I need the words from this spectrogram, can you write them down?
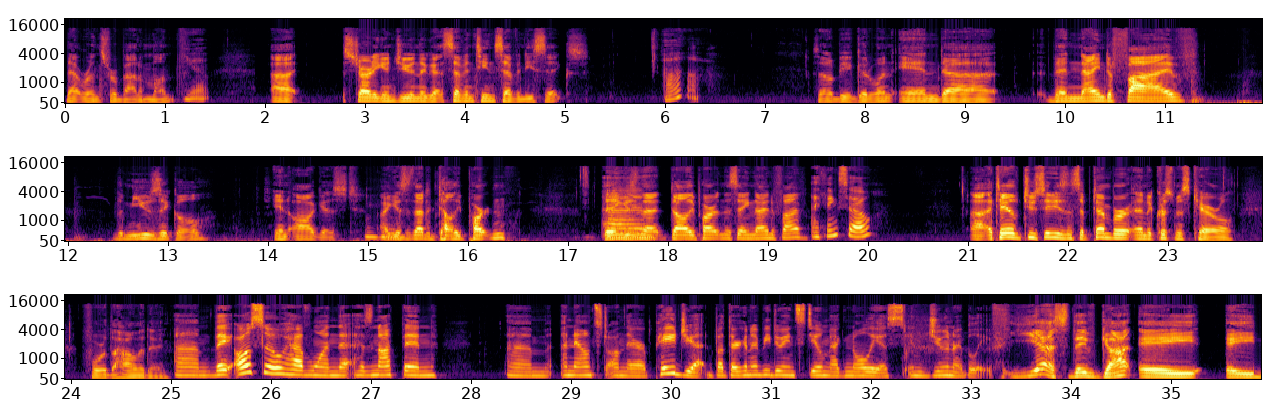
that runs for about a month. Yep. Uh, starting in June, they've got 1776. Ah. So that'll be a good one. And uh, then nine to five, the musical in August. I guess is that a Dolly Parton thing? Isn't that Dolly Parton that's saying nine to five? I think so. Uh, a Tale of Two Cities in September and a Christmas Carol for the holiday. Um, they also have one that has not been um, announced on their page yet, but they're going to be doing Steel Magnolias in June, I believe. Yes, they've got a a.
